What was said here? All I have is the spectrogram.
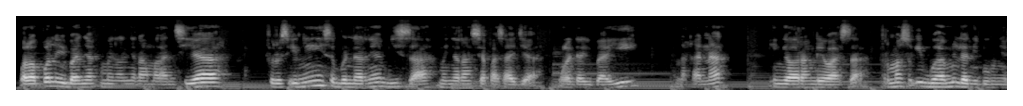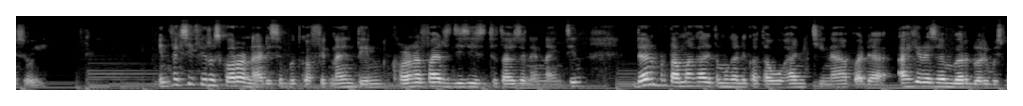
Walaupun lebih banyak menyerang lansia, virus ini sebenarnya bisa menyerang siapa saja, mulai dari bayi, anak-anak, hingga orang dewasa, termasuk ibu hamil dan ibu menyusui. Infeksi virus corona disebut COVID-19, Coronavirus Disease 2019, dan pertama kali ditemukan di kota Wuhan, Cina pada akhir Desember 2019.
